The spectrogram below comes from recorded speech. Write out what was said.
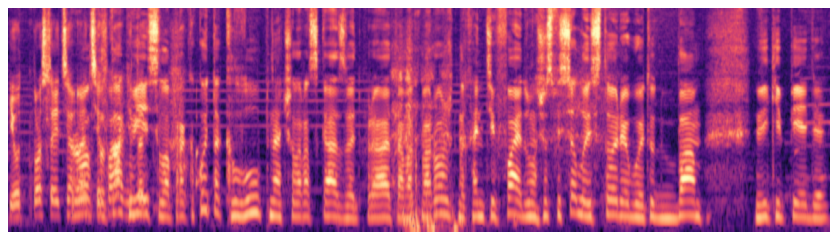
И вот просто эти Просто антифа... так весело. Про какой-то клуб начал рассказывать, про там отмороженных антифа. Я думал, сейчас веселая история будет. Тут бам, Википедия.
